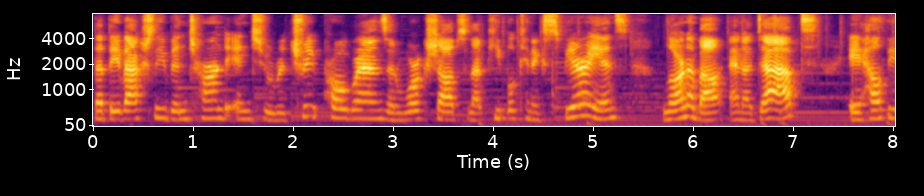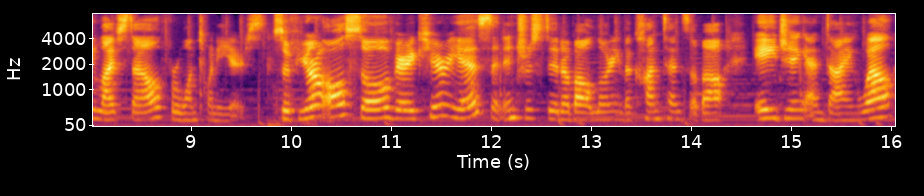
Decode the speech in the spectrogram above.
that they've actually been turned into retreat programs and workshops so that people can experience, learn about, and adapt a healthy lifestyle for 120 years. So if you're also very curious and interested about learning the contents about aging and dying well,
